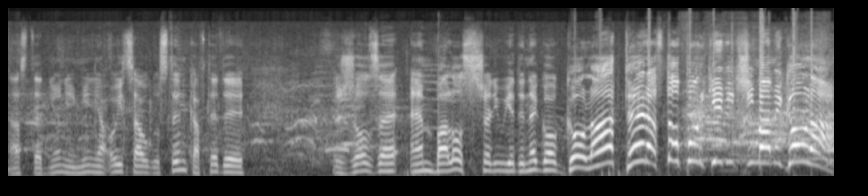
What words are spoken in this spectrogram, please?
na stadionie imienia ojca Augustynka. Wtedy Jose Embalo strzelił jedynego gola. Teraz Toporkiewicz i mamy gola!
